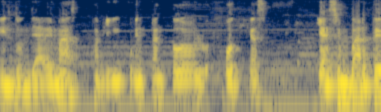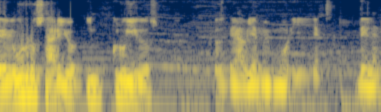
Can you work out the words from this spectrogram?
en donde además también encuentran todos los podcasts que hacen parte de un Rosario, incluidos los de Avia Memorias de la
